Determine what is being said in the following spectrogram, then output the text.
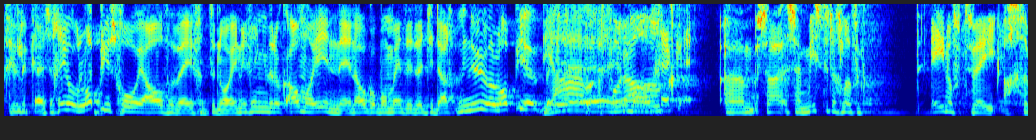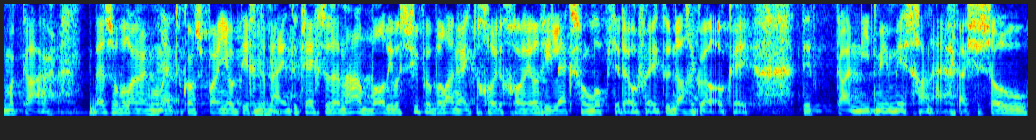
Tuurlijk. Uh, ze ging ook lopjes gooien halverwege het toernooi. En die gingen er ook allemaal in. En ook op momenten dat je dacht, nu een lopje, ben je Ja, uh, vooral helemaal ook, gek. Um, zij, zij miste er geloof ik één of twee achter elkaar. Best wel een belangrijk moment. Ja. Toen kwam Spanje ook dichterbij. Mhm. En toen kreeg ze daarna een bal die was super belangrijk. Toen gooide ik gewoon heel relaxed zo'n lopje eroverheen. Toen dacht ik wel, oké, dit kan niet meer misgaan. Eigenlijk als je zo,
